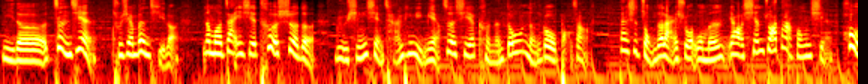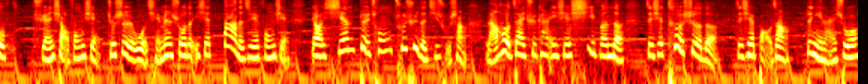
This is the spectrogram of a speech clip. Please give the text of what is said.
你的证件出现问题了，那么在一些特色的旅行险产品里面，这些可能都能够保障。但是总的来说，我们要先抓大风险后。选小风险，就是我前面说的一些大的这些风险，要先对冲出去的基础上，然后再去看一些细分的这些特色的这些保障，对你来说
